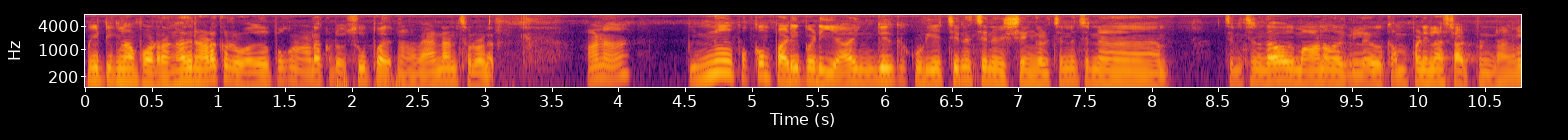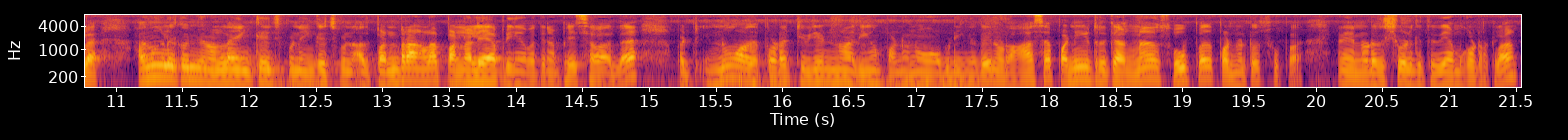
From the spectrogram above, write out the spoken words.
மீட்டிங்லாம் போடுறாங்க. அது நடக்கட்டும் அது ஒரு பக்கம் நடக்கட்டும் சூப்பர் நான் வேண்டாம்னு சொல்லலை. ஆனால் இன்னொரு பக்கம் படிப்படியாக இங்கே இருக்கக்கூடிய சின்ன சின்ன விஷயங்கள் சின்ன சின்ன சின்ன சின்னதாக ஒரு மாணவர்கள் ஒரு கம்பெனிலாம் ஸ்டார்ட் பண்ணுறாங்களே அவங்களுக்கு கொஞ்சம் நல்லா என்கரேஜ் பண்ணி என்கரேஜ் பண்ணி. அது பண்ணுறாங்களா பண்ணலையா அப்படிங்கிற பற்றி நான் பேச வரல. பட் இன்னும் அதை ப்ரொடக்டிவிட்டியாக இன்னும் அதிகம் பண்ணணும் அப்படிங்கிறது என்னோடய ஆசை. பண்ணிகிட்டு இருக்காங்கன்னா சூப்பர் பண்ணட்டும் சூப்பர் ஏன்னா என்னோட விஷுவலுக்கு தெரியாமல் கூட இருக்கலாம்.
